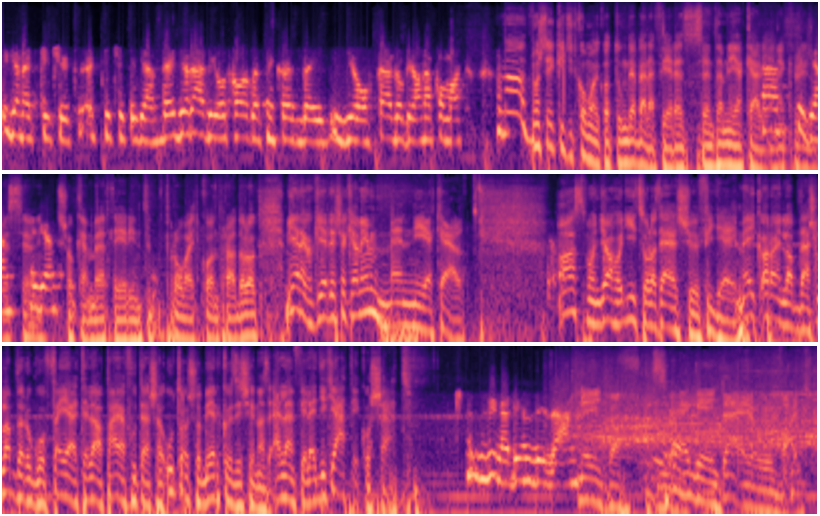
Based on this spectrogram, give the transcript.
Igen, egy kicsit, egy kicsit igen. De egy rádiót hallgatni közben így, így jó, feldobja a napomat. Na, hát most egy kicsit komolykodtunk, de belefér ez. Szerintem néha kell Hát, ilyenekről is igen, beszélni. igen. Sok embert érint, pro vagy kontra a dolog. Milyenek a kérdések, Jani? Mennie kell. Azt mondja, hogy így szól az első, figyelj. Melyik aranylabdás labdarúgó fejelte le a pályafutása utolsó mérkőzésén az ellenfél egyik játékosát? Zinedine Zidane. Négy van. Szegény. De jó vagy.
